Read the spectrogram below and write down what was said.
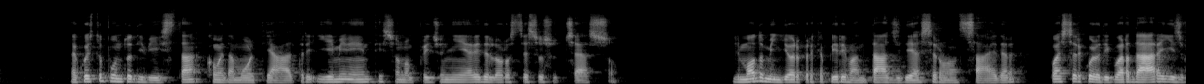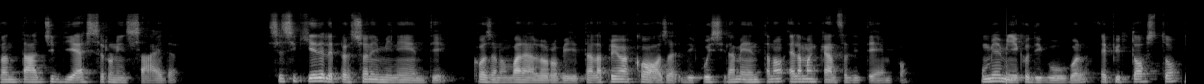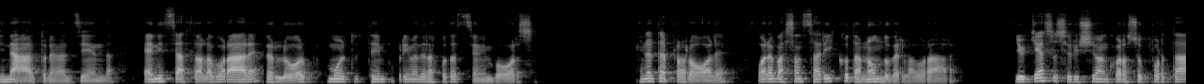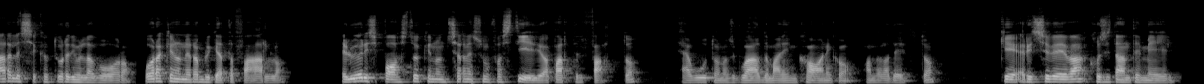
Da questo punto di vista, come da molti altri, gli eminenti sono prigionieri del loro stesso successo. Il modo migliore per capire i vantaggi di essere un outsider può essere quello di guardare gli svantaggi di essere un insider. Se si chiede alle persone eminenti cosa non va nella loro vita, la prima cosa di cui si lamentano è la mancanza di tempo. Un mio amico di Google è piuttosto in alto nell'azienda e ha iniziato a lavorare per loro molto tempo prima della quotazione in borsa. In altre parole, ora è abbastanza ricco da non dover lavorare. Gli ho chiesto se riusciva ancora a sopportare le seccature di un lavoro, ora che non era obbligato a farlo. E lui ha risposto che non c'era nessun fastidio, a parte il fatto, e ha avuto uno sguardo malinconico quando l'ha detto, che riceveva così tante mail.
